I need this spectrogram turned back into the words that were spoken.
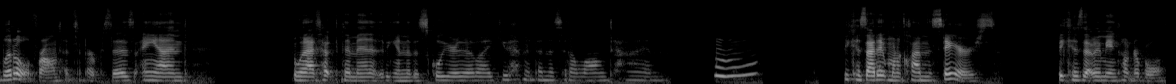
little for all intents and purposes. And when I tucked them in at the beginning of the school year, they're like, You haven't done this in a long time. Because I didn't want to climb the stairs because that made me uncomfortable.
